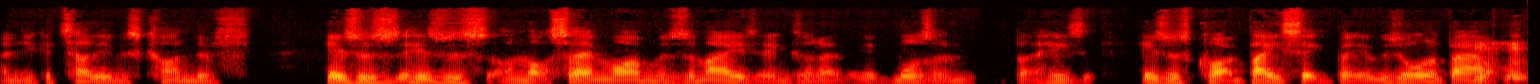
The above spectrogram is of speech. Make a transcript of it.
and you could tell he was kind of his was his was. I'm not saying mine was amazing because it wasn't, but his his was quite basic. But it was all about mm-hmm.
